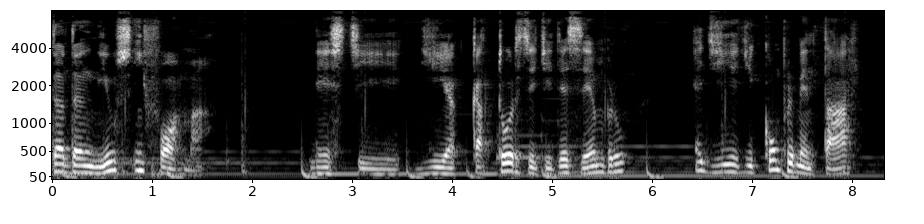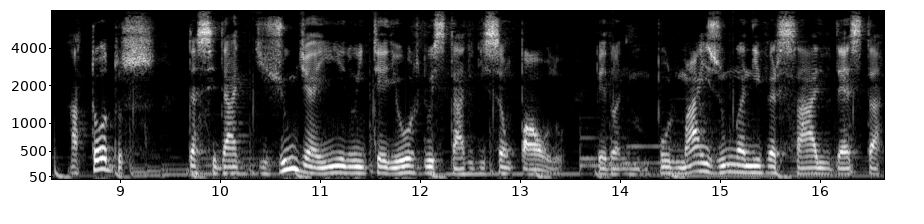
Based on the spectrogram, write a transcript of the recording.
Dandan News informa. Neste dia 14 de dezembro é dia de cumprimentar a todos da cidade de Jundiaí, no interior do estado de São Paulo, por mais um aniversário desta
